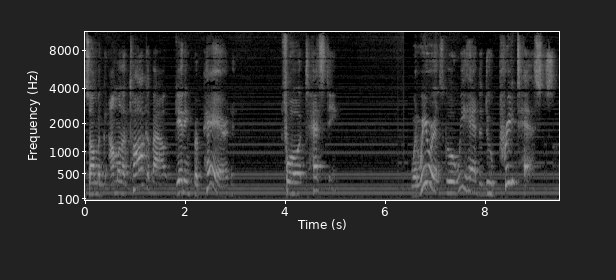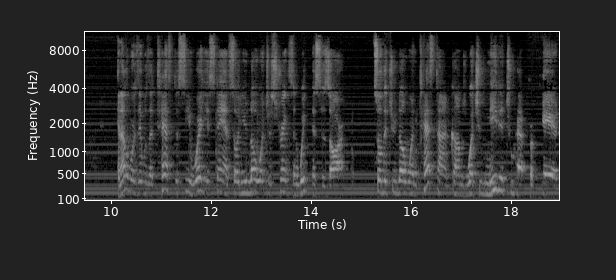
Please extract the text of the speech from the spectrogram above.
So I'm, I'm going to talk about getting prepared for testing. When we were in school, we had to do pre-tests. In other words, it was a test to see where you stand so you know what your strengths and weaknesses are so that you know when test time comes what you needed to have prepared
